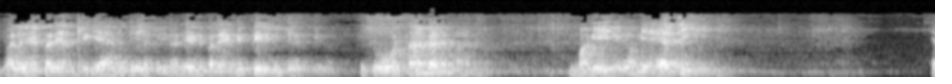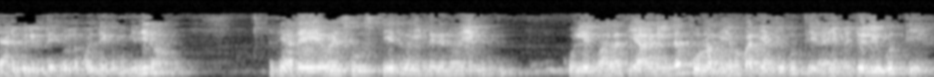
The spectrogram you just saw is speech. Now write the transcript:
පළවෙනි පරියන්කේ ගෑනු කියලා කියනවා. දෙවෙනි පරියන්කේ පිරිමි කියලා කියනවා. ඒක ඕකට තමයි බැලුවානේ. මගේ ඒකගේ ඇති. ගෑනු පිරිමි දෙකවල මොකද දෙකම විදිනවා. ඉතින් අර ඒ ඔය සූස්තියට ඉඳගෙන ඔය කුල්ලෙන් වහලා තියාගෙන ඉන්න පුළුවන්. එහෙම පරියන්කකුත් තියෙනවා. එහෙම ජොලියකුත් තියෙනවා.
